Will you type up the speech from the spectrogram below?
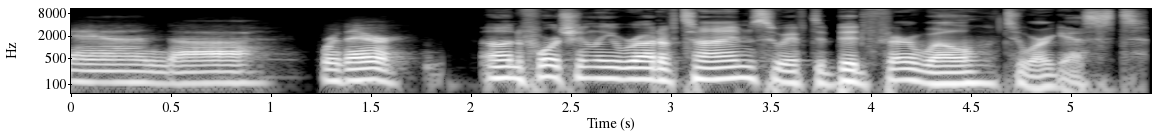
And uh, we're there. Unfortunately, we're out of time, so we have to bid farewell to our guest.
